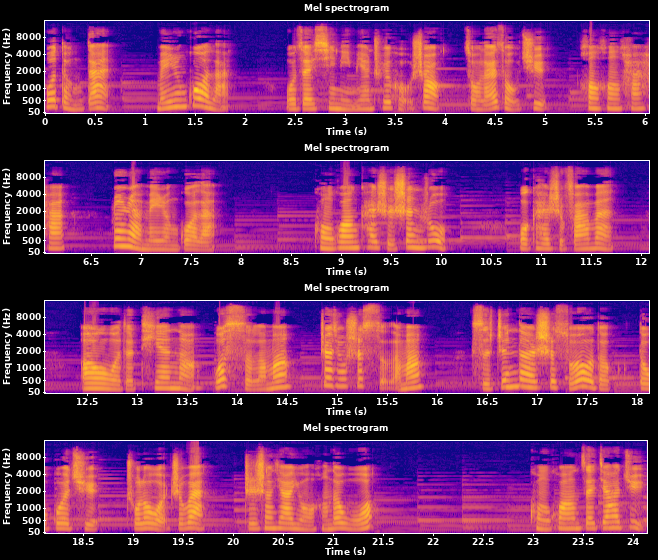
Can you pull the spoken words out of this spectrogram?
我等待，没人过来。我在心里面吹口哨，走来走去，哼哼哈哈，仍然没人过来。恐慌开始渗入，我开始发问：“哦，我的天哪！我死了吗？这就是死了吗？死真的是所有的都过去，除了我之外，只剩下永恒的无。”恐慌在加剧，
